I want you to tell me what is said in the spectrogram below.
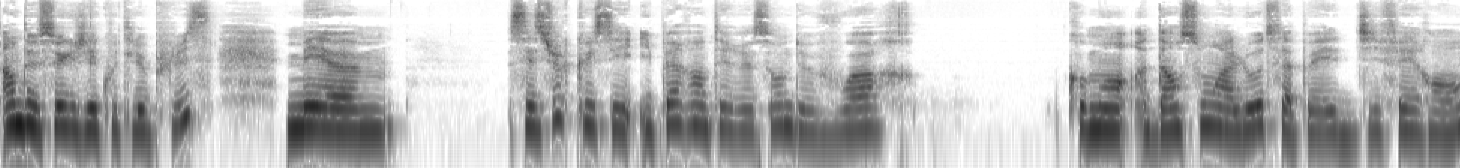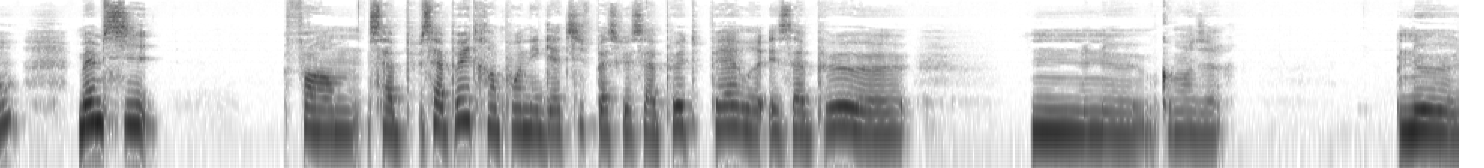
un de ceux que j'écoute le plus. Mais euh, c'est sûr que c'est hyper intéressant de voir comment d'un son à l'autre ça peut être différent, même si, enfin, ça ça peut être un point négatif parce que ça peut te perdre et ça peut, euh, ne, comment dire, ne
